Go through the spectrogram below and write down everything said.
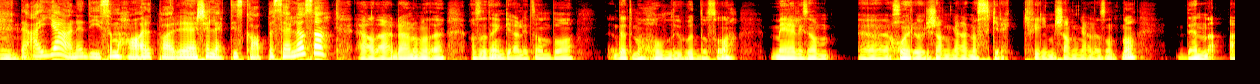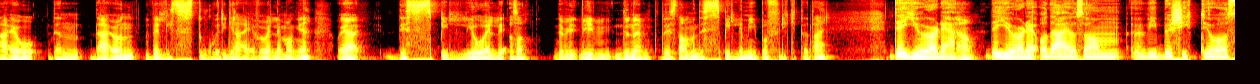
Mm. Det er gjerne de som har et par eh, skjelett i skapet selv, altså. Ja, det er, det er noe med det. Og så tenker jeg litt sånn på dette med Hollywood også, da. Med liksom uh, horrorsjangeren og skrekkfilmsjangeren og sånt noe. Den er jo, den, det er jo en veldig stor greie for veldig mange. Og jeg, det spiller jo veldig altså, det, vi, Du nevnte det i stad, men det spiller mye på frykt, dette her. Det gjør det. Ja. Det gjør det. Og det er jo sånn, vi beskytter jo oss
